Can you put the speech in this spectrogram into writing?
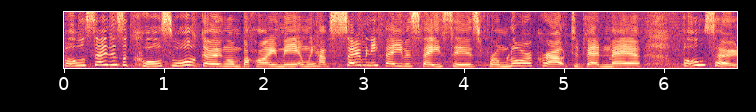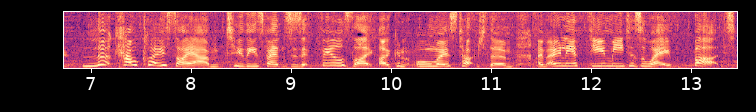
But also there's a course walk going on behind me and we have so many famous faces from Laura Kraut to Ben Maher. But also look how close I am to these fences. It feels like I can almost touch them. I'm only a few meters away. But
